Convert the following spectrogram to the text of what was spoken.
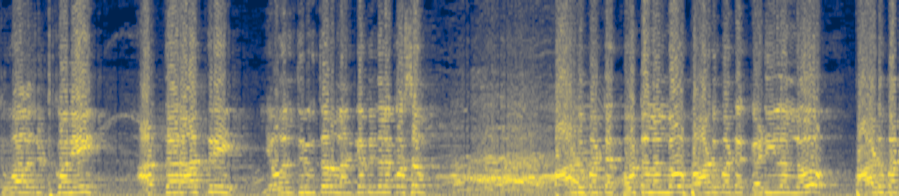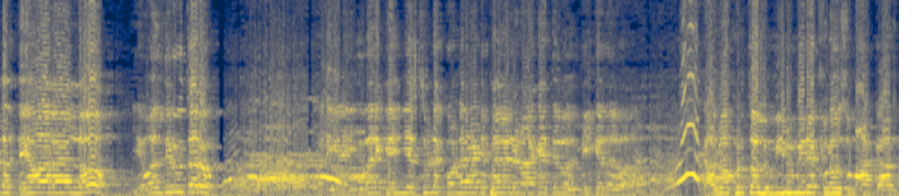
తువాలు చుట్టుకొని అర్ధరాత్రి ఎవరు తిరుగుతారు లంకె బిందెల కోసం? పాడుపడ్డ కోటలలో పాడుపడ్డ గడిలలో పాడుపడ్డ దేవాలయాల్లో ఎవరు తిరుగుతారు? మరి ఇదివరకు ఏం చేస్తుండే? కొండారెడ్డి పిల్లలు నాకే తెలియదు మీకే తెలియాలి కల్వకుర్తలు మీరు మీరే క్లోజ్ మాకు కాదు.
